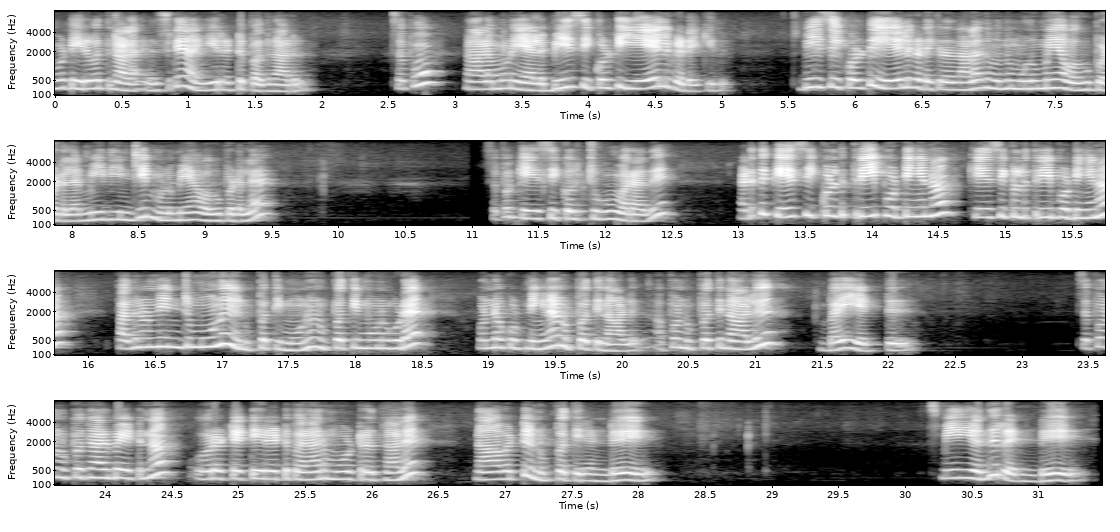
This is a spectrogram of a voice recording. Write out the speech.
மூட்டு இருபத்தி நாலாயிரம் சரியா? ஈரெட்டு பதினாறு. சப்போ நாலு மூணு ஏழு. பிசி ஈக்குவல் டு ஏழு கிடைக்குது. பிசி ஈக்குவல் டு ஏழு கிடைக்கிறதுனால அது வந்து முழுமையாக வகுப்படலை. மீதியின்றி முழுமையாக வகுப்படலை. சப்போ கேஸ் ஈக்குவல் டூவும் வராது. அடுத்து k is equal to three போட்டிங்கன்னா k is equal to three போட்டிங்கன்னா பதினொன்று இன்ட்டு மூணு முப்பத்தி மூணு. முப்பத்தி மூணு கூட ஒன்று கூட்டினீங்கன்னா முப்பத்தி நாலு. அப்போ முப்பத்தி நாலு பை எட்டு. சப்போ முப்பத்தி நாலு பை எட்டுனா ஒரு எட்டு எட்டு எட்டு பதினாறு மூட்டுறதுனால நாவட்டு முப்பத்தி ரெண்டு. மீதி வந்து ரெண்டு.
